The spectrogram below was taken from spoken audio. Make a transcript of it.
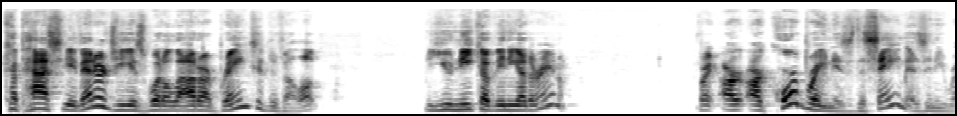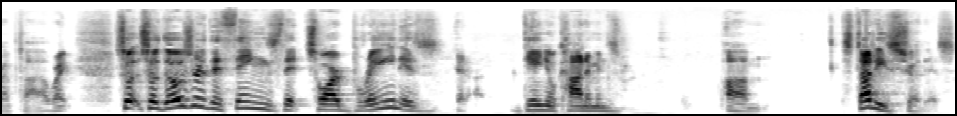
capacity of energy is what allowed our brain to develop, unique of any other animal. Right, our, our core brain is the same as any reptile, right? So so those are the things that so our brain is Daniel Kahneman's um, studies show this.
